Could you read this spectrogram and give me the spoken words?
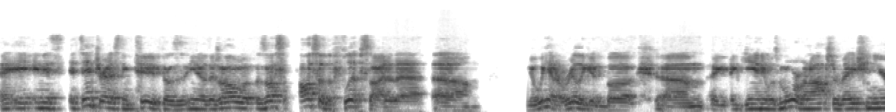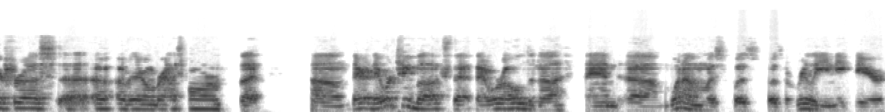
and, it's it's interesting too because you know there's, all, also the flip side of that. Um, you know, we had a really good book. Um, again, it was more of an observation year for us uh, over there on Brantley's farm, but um, there there were two bucks that, that were old enough, and um, one of them was was was a really unique deer.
